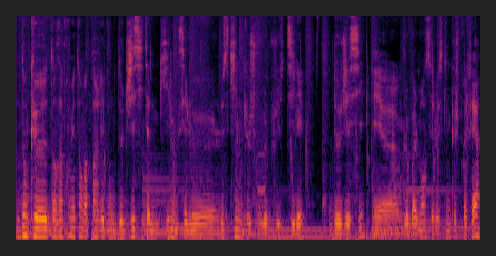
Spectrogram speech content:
Donc dans un premier temps on va parler donc de Jessie Tanuki, donc c'est le, le, skin que je trouve le plus stylé de Jessie et euh, globalement c'est le skin que je préfère.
